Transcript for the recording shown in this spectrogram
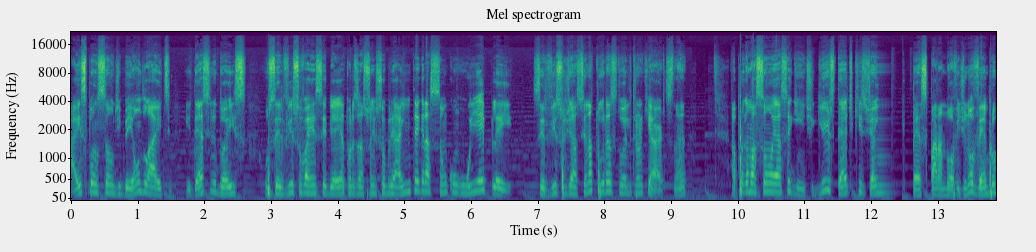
a expansão de Beyond Light e Destiny 2, o serviço vai receber atualizações sobre a integração com o EA Play, serviço de assinaturas do Electronic Arts, né? A programação é a seguinte: Gears Tactics já em PES para 9 de novembro.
